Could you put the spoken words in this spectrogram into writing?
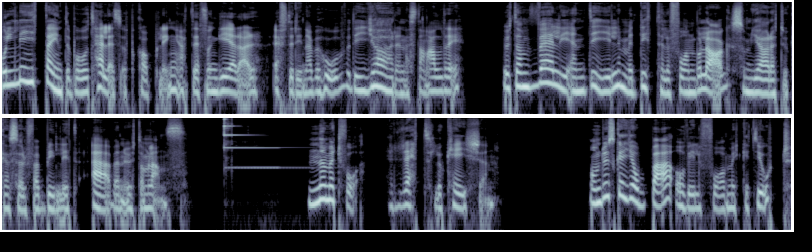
Och lita inte på hotellets uppkoppling, att det fungerar efter dina behov. Det gör det nästan aldrig. Utan välj en deal med ditt telefonbolag som gör att du kan surfa billigt även utomlands. Nummer två, rätt location. Om du ska jobba och vill få mycket gjort,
